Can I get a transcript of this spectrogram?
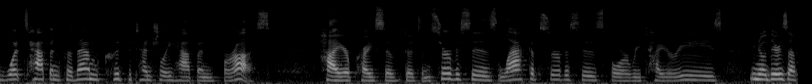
what's happened for them could potentially happen for us. Higher price of goods and services, lack of services for retirees. You know, there's a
